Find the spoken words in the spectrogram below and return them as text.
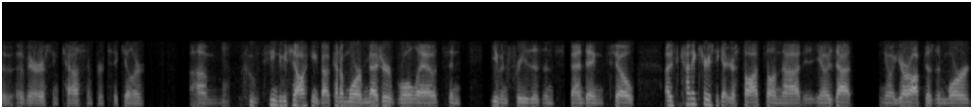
of ARRIS and CASA in particular, um, who seem to be talking about kind of more measured rollouts and even freezes in spending. So I was kind of curious to get your thoughts on that. You know, is that you know, your optimism more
